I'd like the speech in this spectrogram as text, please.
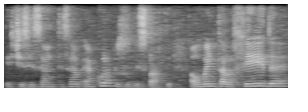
e, ci si sente sempre, ancora più soddisfatti, aumenta la fede.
